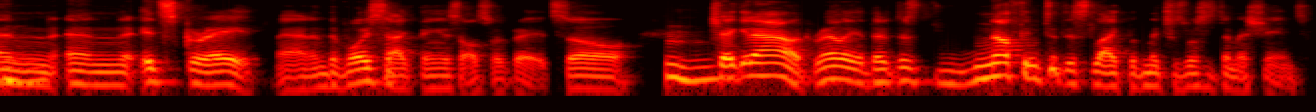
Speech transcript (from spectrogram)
and mm-hmm. and it's great man. And the voice acting is also great. So mm-hmm. check it out really. There, there's nothing to dislike with mitchell's versus the machines.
